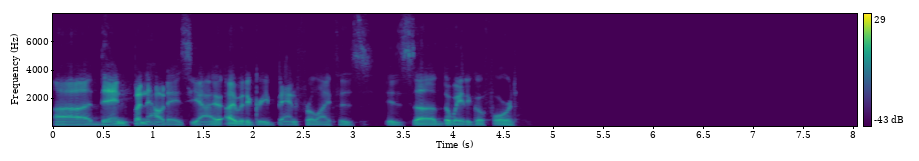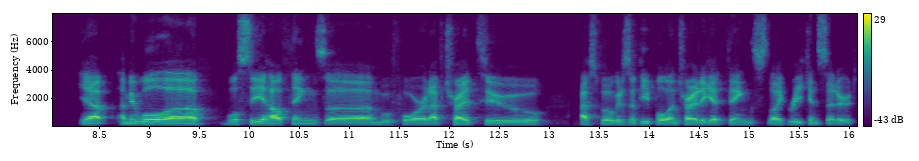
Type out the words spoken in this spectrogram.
uh, then, but nowadays, yeah, I, I would agree. Ban for life is is uh, the way to go forward. Yeah, I mean we'll uh we'll see how things uh move forward. I've tried to I've spoken to some people and tried to get things like reconsidered.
